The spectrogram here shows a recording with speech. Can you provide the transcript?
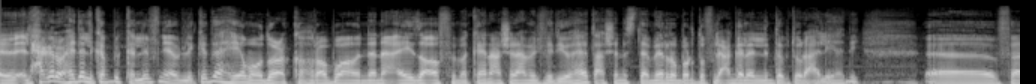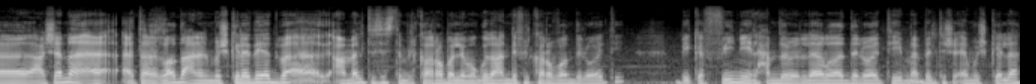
الحاجة الوحيدة اللي كانت بتكلفني قبل كده هي موضوع الكهرباء وإن أنا عايز أقف في مكان عشان أعمل فيديوهات عشان أستمر برضو في العجلة اللي أنت بتقول عليها دي. فعشان أ- أتغاضى عن المشكلة ديت بقى عملت system الكهرباء اللي موجود عندي في الكرفان دلوقتي بيكفيني الحمد لله لغاية دلوقتي ما قابلتش أي مشكلة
